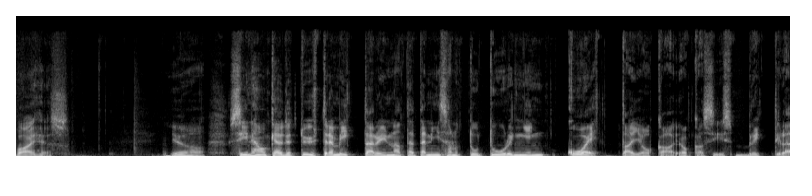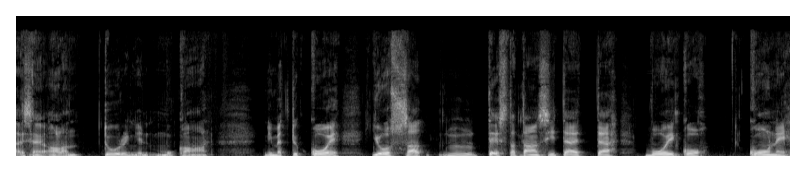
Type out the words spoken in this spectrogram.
vaiheessa. Joo. Siinä on käytetty yhtenä mittarina tätä niin sanottua Turingin koetta, joka, joka siis brittiläisen alan Turingin mukaan nimetty koe, jossa mm, testataan sitä, että voiko kone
